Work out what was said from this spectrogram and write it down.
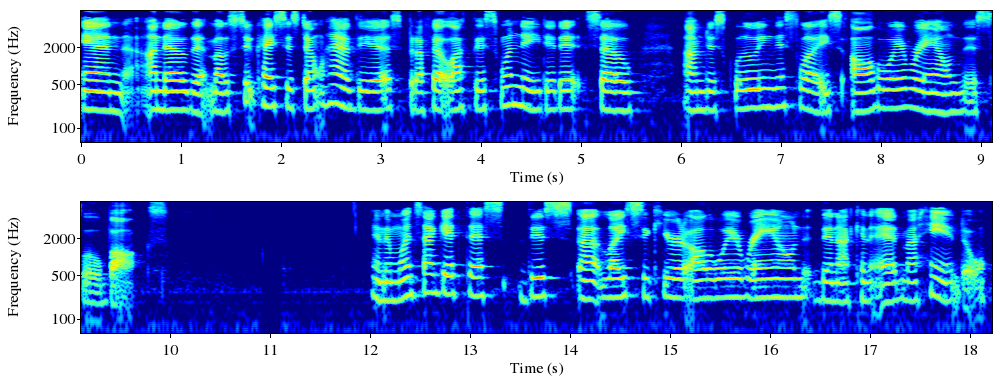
and I know that most suitcases don't have this, but I felt like this one needed it. So I'm just gluing this lace all the way around this little box. And then once I get this, this uh, lace secured all the way around, then I can add my handle.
